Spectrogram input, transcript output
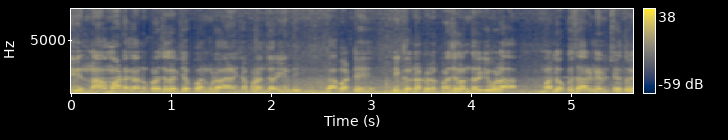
ఇది నా మాటగాను ప్రజలకు చెప్పని కూడా ఆయన చెప్పడం జరిగింది. కాబట్టి ఇక్కడ ఉన్నటువంటి ప్రజలందరికీ కూడా మళ్ళొకసారి నేను చేతులు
